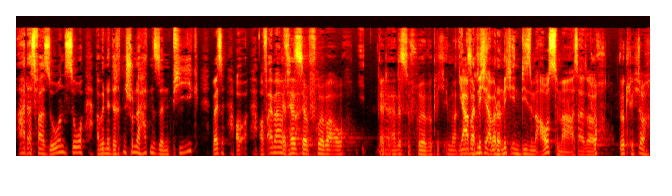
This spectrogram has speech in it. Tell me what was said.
ah, das war so und so, aber in der dritten Stunde hatten sie einen Peak. Weißt du, auf, auf einmal. Das hast du ja früher aber auch, das hattest du früher wirklich immer. Ja, aber nicht, aber doch nicht in diesem Ausmaß. Also. Doch, wirklich. Doch.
